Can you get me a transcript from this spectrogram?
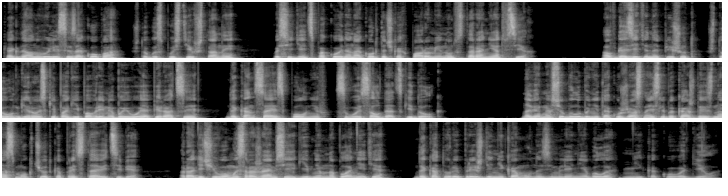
когда он вылез из окопа, чтобы, спустив штаны, посидеть спокойно на корточках пару минут в стороне от всех. А в газете напишут, что он геройски погиб во время боевой операции, до конца исполнив свой солдатский долг. Наверное, все было бы не так ужасно, если бы каждый из нас мог четко представить себе, ради чего мы сражаемся и гибнем на планете, до которой прежде никому на Земле не было никакого дела.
